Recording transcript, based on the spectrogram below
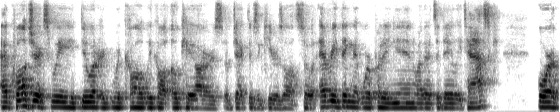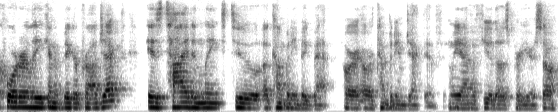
at Qualtrics, we do what we call we call OKRs, objectives and key results. So everything that we're putting in, whether it's a daily task or a quarterly kind of bigger project, is tied and linked to a company big bet or, or a company objective. And we have a few of those per year. So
